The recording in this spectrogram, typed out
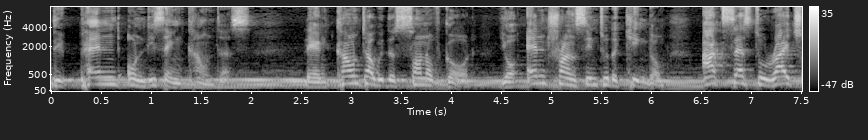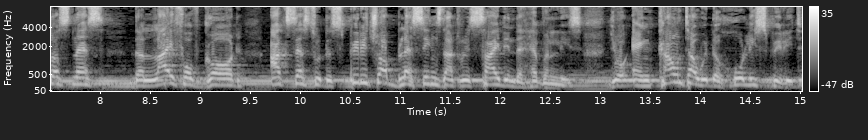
Depend on these encounters. The encounter with the Son of God, your entrance into the kingdom, access to righteousness, the life of God, access to the spiritual blessings that reside in the heavenlies. Your encounter with the Holy Spirit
